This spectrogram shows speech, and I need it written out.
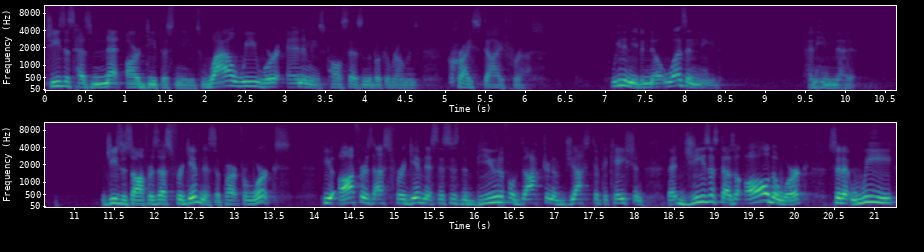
Jesus has met our deepest needs. While we were enemies, Paul says in the book of Romans, Christ died for us. We didn't even know it was a need, and he met it. Jesus offers us forgiveness apart from works. He offers us forgiveness. This is the beautiful doctrine of justification that Jesus does all the work so that we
